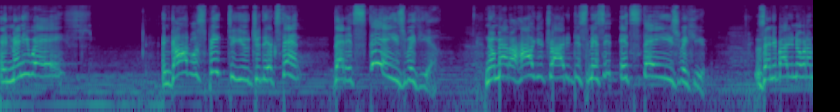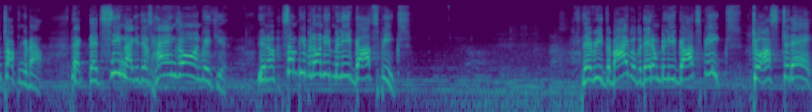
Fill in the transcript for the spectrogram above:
in many ways. And God will speak to you to the extent that it stays with you. No matter how you try to dismiss it, it stays with you. Does anybody know what I'm talking about? That, that seems like it just hangs on with you. You know, some people don't even believe God speaks. They read the Bible, but they don't believe God speaks to us today.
